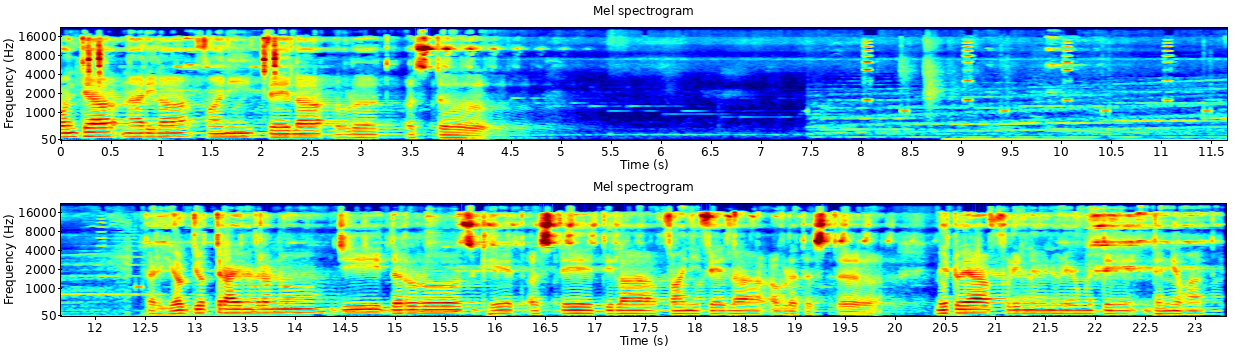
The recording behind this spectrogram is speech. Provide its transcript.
कोणत्या नारीला पाणी प्यायला आवडत असतं? तर योग्य उत्तर आहे मित्रांनो जी दररोज घेत असते तिला पाणी प्यायला आवडत असतं. भेटूया पुढील नवीन व्हिडिओमध्ये. धन्यवाद.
